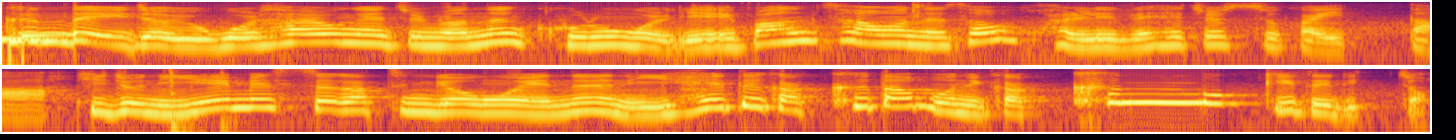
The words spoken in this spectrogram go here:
근데 이제 이걸 사용해주면은 그런 걸 예방 차원에서 관리를 해줄 수가 있다. 기존 EMS 같은 경우에는 이 헤드가 크다 보니까 큰 붓기들 있죠.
